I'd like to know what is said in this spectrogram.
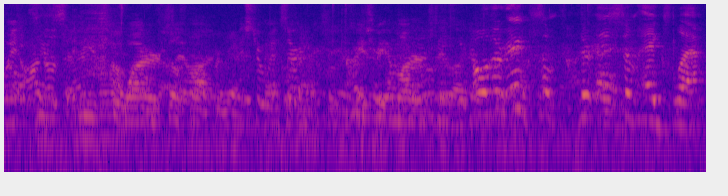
Wait, are those It needs the water to stay alive. Mr. Winsor? It needs to be in water to stay alive. Oh, there is some. There is some eggs left.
